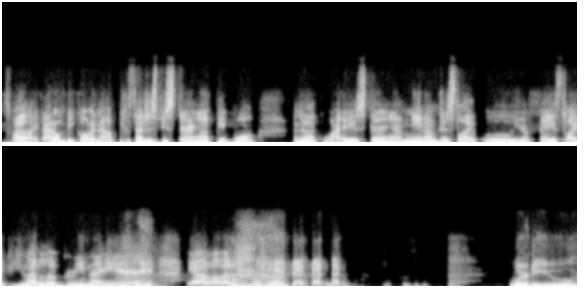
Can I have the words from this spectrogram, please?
that's why like I don't be going out because I just be staring at people and they're like, why are you staring at me? And I'm just like, ooh, your face, like you had a little green right here. you have a little where do you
